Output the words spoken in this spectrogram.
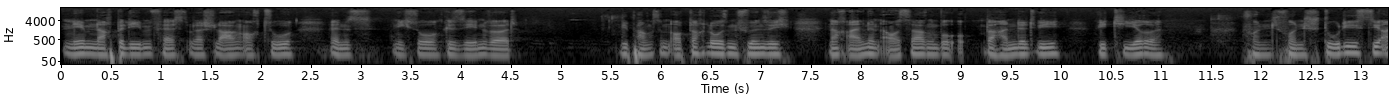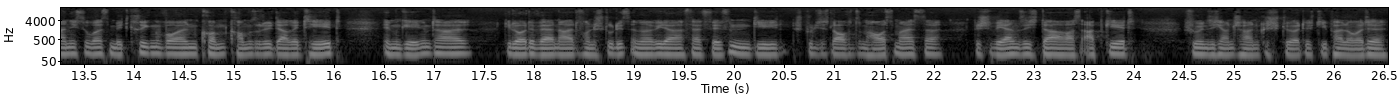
nehmen nach Belieben fest oder schlagen auch zu, wenn es nicht so gesehen wird. Die Punks und Obdachlosen fühlen sich nach eigenen Aussagen be behandelt wie, wie Tiere. Von, von Studis, die eigentlich sowas mitkriegen wollen, kommt kaum Solidarität. Im Gegenteil, die Leute werden halt von Studis immer wieder verpfiffen. Die Studis laufen zum Hausmeister, beschweren sich da, was abgeht, fühlen sich anscheinend gestört durch die paar Leute,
